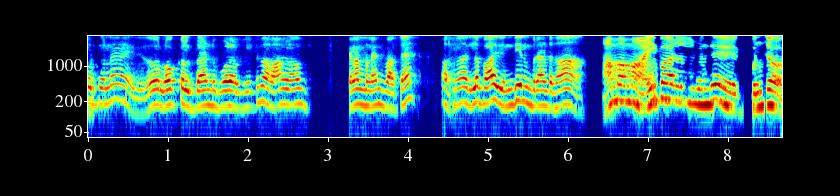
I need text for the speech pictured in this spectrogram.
கொடுத்தோன்னே இது ஏதோ லோக்கல் பிராண்டு போல அப்படின்ட்டு நான் வாங்கலாம் கிளம்புனேன்னு பார்த்தேன். சொன்னார் இல்லப்பா இது இந்தியன் பிராண்டு தான். ஆமா ஆமா. ஐபால் வந்து கொஞ்சம்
